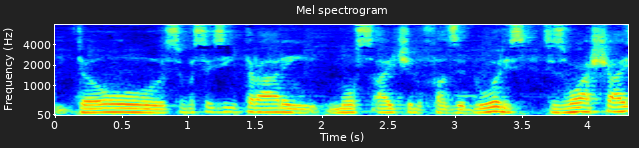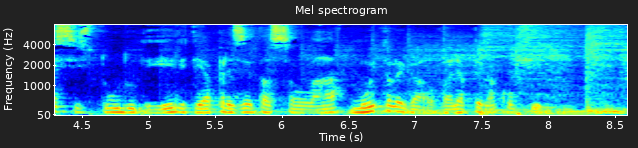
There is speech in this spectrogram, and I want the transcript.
Então, se vocês entrarem no site do Fazedores, vocês vão achar esse estudo dele, tem a apresentação lá, muito legal, vale a pena conferir.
